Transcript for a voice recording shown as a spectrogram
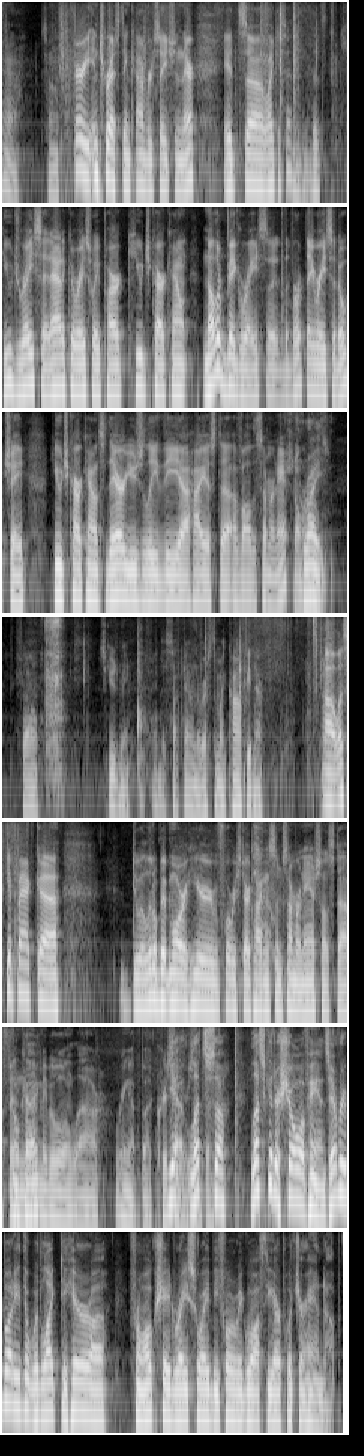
Yeah. So very interesting conversation there. It's uh, like I said, a huge race at Attica Raceway Park, huge car count. Another big race, uh, the birthday race at Oakshade, huge car counts there. Usually the uh, highest uh, of all the summer national. Right. So, excuse me, I had to suck down the rest of my coffee there. Uh, let's get back. Uh, do a little bit more here before we start talking some summer national stuff, and uh, Okay. maybe we'll uh, ring up uh, Chris. Yeah, let's uh, let's get a show of hands. Everybody that would like to hear uh, from Oakshade Raceway before we go off the air, put your hand up.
